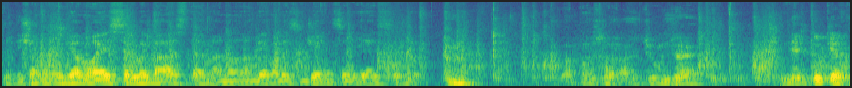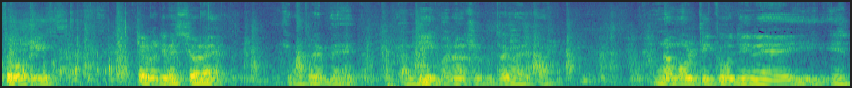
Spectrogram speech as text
Se diciamo vogliamo esserlo e basta, ma non abbiamo l'esigenza di esserlo. Ma posso aggiungere, nel tutti attori c'è una dimensione che potrebbe ambigua, no? Cioè potrebbe una moltitudine di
